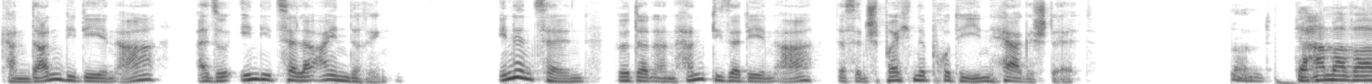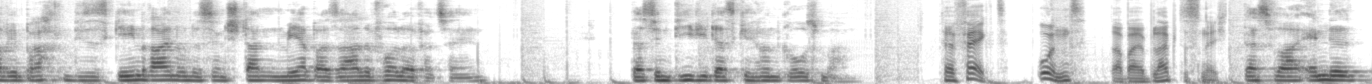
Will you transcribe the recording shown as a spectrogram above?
kann dann die DNA also in die Zelle eindringen. In den Zellen wird dann anhand dieser DNA das entsprechende Protein hergestellt. Und der Hammer war, wir brachten dieses Gen rein und es entstanden mehr basale Vorläuferzellen. Das sind die, die das Gehirn groß machen. Perfekt. Und dabei bleibt es nicht. Das war Ende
